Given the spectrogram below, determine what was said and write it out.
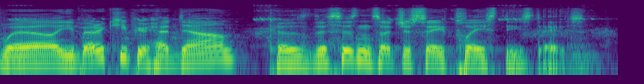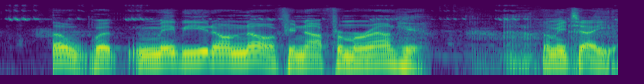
Well, you better keep your head down, because this isn't such a safe place these days. Oh, but maybe you don't know if you're not from around here. Let me tell you,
